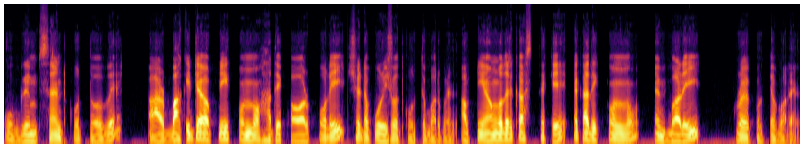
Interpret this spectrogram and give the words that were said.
অগ্রিম সেন্ড করতে হবে। আর বাকিটা আপনি পণ্য হাতে পাওয়ার পরেই সেটা পরিশোধ করতে পারবেন। আপনি আমাদের কাছ থেকে একাধিক পণ্য একবারেই ক্রয় করতে পারেন।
